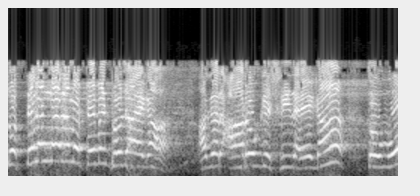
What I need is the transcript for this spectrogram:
तो तेलंगाना में पेमेंट हो जाएगा। अगर आरोग्य श्री रहेगा तो वो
